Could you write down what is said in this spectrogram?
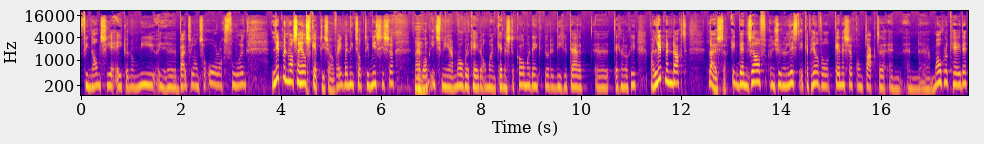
financiën, economie, eh, buitenlandse oorlogsvoering? Lipman was daar heel sceptisch over. Ik ben niet zo optimistischer. We hebben ook iets meer mogelijkheden om aan kennis te komen, denk ik, door de digitale eh, technologie. Maar Lipman dacht: luister, ik ben zelf een journalist. Ik heb heel veel kennissen, contacten en, en mogelijkheden.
